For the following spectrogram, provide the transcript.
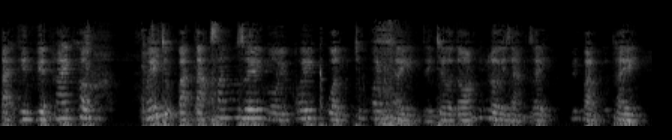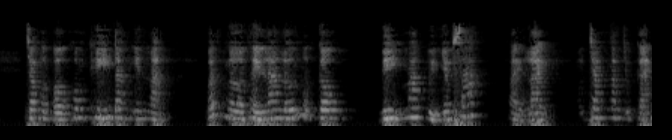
tại Thiền viện 20 mấy chục bạn đạo San Jose ngồi quây quần chung quanh Thầy để chờ đón những lời giảng dạy khuyên bảo của Thầy. Trong một bầu không khí đang yên lặng, bất ngờ Thầy la lớn một câu bị ma quỷ nhập xác phải lạnh 150 cái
